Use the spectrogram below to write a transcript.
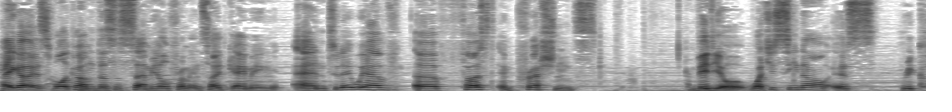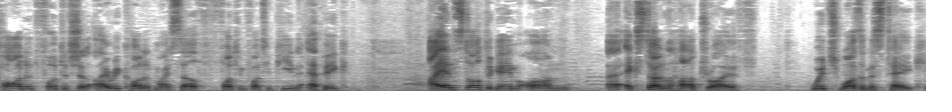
Hey guys, welcome. This is Samuel from Insight Gaming, and today we have a first impressions video. What you see now is recorded footage that I recorded myself, 1440p in Epic. I installed the game on uh, external hard drive, which was a mistake,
